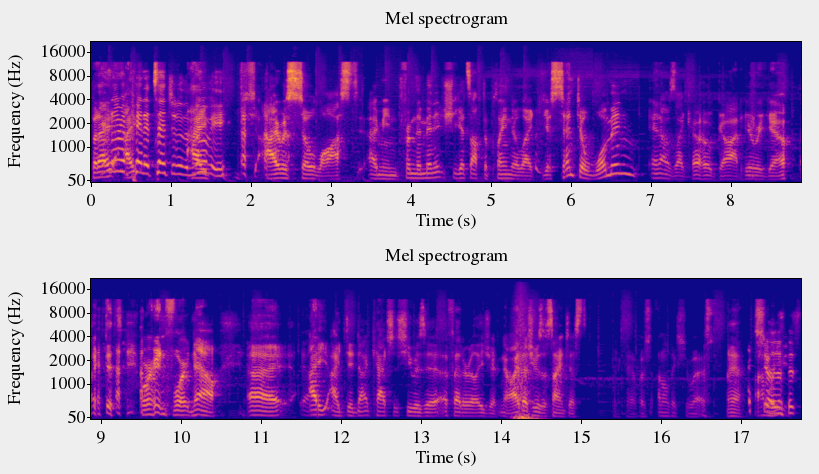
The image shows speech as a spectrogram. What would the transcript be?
but You're I, not even I paying attention to the I- movie. I was so lost. I mean, from the minute she gets off the plane, they're like, "You sent a woman," and I was like, "Oh God, here we go. Like this, we're in for it now." Uh, Yeah. I I did not catch that she was a, a federal agent. No, I thought she was a scientist. Okay, but I don't think she was. Yeah, I'll Show believe you. this-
